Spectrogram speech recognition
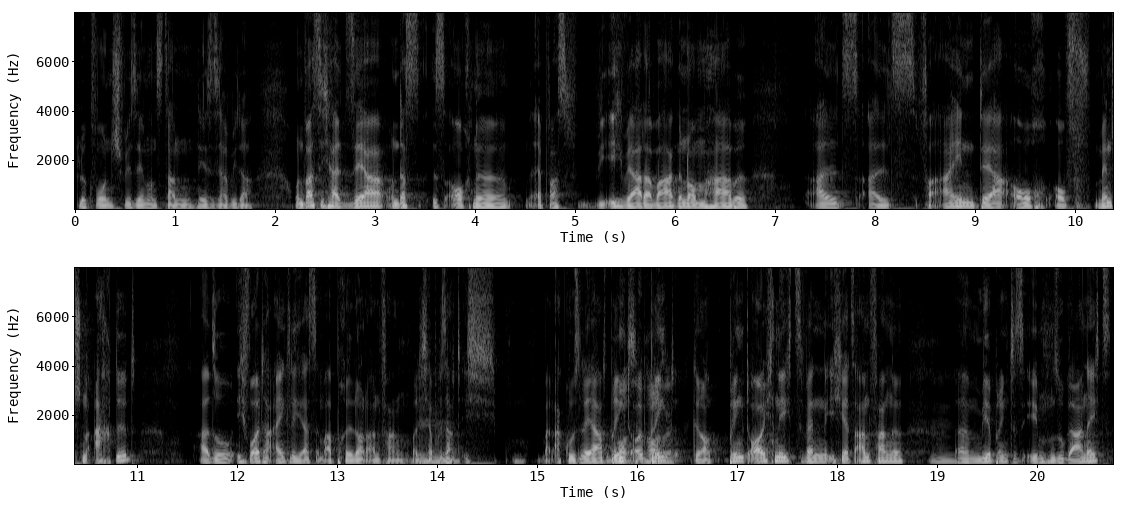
Glückwunsch, wir sehen uns dann nächstes Jahr wieder. Und was ich halt sehr, und das ist auch eine, etwas, wie ich Werder wahrgenommen habe, als, als Verein, der auch auf Menschen achtet. Also ich wollte eigentlich erst im April dort anfangen, weil ich habe mhm. gesagt, ich, mein Akku ist leer, bringt, bringt, genau, bringt euch nichts, wenn ich jetzt anfange. Mhm. Äh, mir bringt es eben so gar nichts.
